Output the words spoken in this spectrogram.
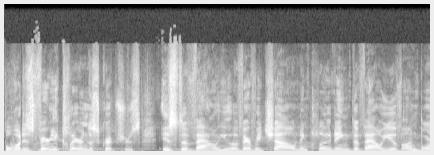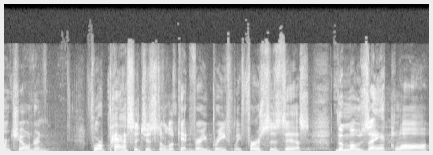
But what is very clear in the scriptures is the value of every child, including the value of unborn children. Four passages to look at very briefly. First is this the Mosaic law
